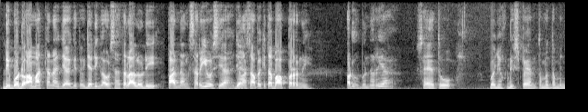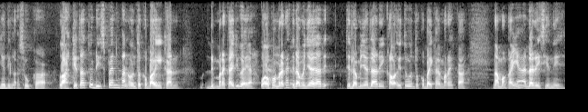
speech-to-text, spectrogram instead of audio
Dibodoh amatkan aja gitu. Jadi nggak usah terlalu dipandang serius ya. Jangan sampai kita baper nih. Aduh bener ya, saya tuh banyak dispen teman-teman jadi nggak suka. Lah kita tuh dispen kan untuk kebaikan di mereka juga ya. Walaupun mereka tidak menyadari tidak menyadari kalau itu untuk kebaikan mereka. Nah makanya dari sini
